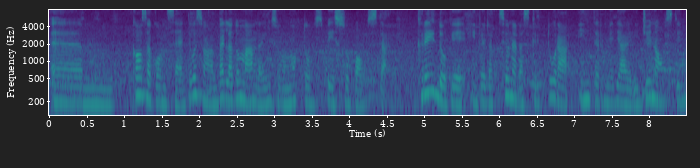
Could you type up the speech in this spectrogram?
Ehm, cosa consente? Questa è una bella domanda che mi sono molto spesso posta. Credo che in relazione alla scrittura intermediaria di Jane Austen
